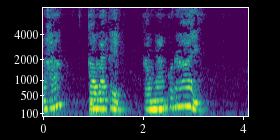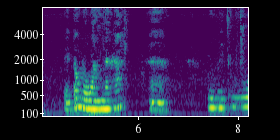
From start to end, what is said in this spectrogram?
นะคะ กาวลาเทกกาวน้ำก็ได้ แต่ต้องระวังนะคะดูไปทั่ว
